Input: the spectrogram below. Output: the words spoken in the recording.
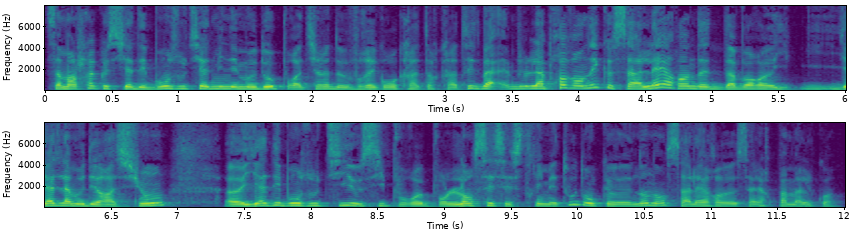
Ça marchera que s'il y a des bons outils admin et modo pour attirer de vrais gros créateurs créatrices. Bah, la preuve en est que ça a l'air hein, d'avoir. Il y a de la modération, il y a des bons outils aussi pour, pour lancer ses streams et tout. Donc, non, non, ça a l'air pas mal, quoi.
